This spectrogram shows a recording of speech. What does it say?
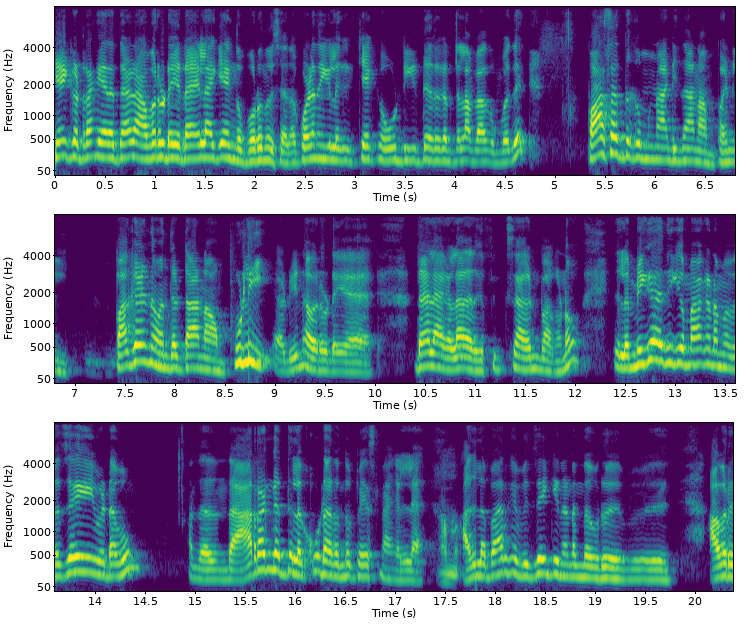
கேக் கட்டுறாங்க ஏறத்தாழ அவருடைய டயலாகே அங்கே பொருந்துச்சு. அந்த குழந்தைகளுக்கு கேக்கை ஊட்டிக்கிட்டு இருக்கிறதெல்லாம் பார்க்கும்போது பாசத்துக்கு முன்னாடி தான் நாம் பனி பகன்னு வந்துட்டா நான் புலி அப்படின்னு அவருடைய டயலாகெல்லாம் அதுக்கு ஃபிக்ஸ் ஆகுன்னு பார்க்கணும். இதில் மிக அதிகமாக நம்ம விஜயை விடவும் அந்த இந்த அரங்கத்தில் கூட இருந்து பேசுனாங்கல்ல. அதில் பாருங்க விஜய்க்கு நடந்த ஒரு அவர்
